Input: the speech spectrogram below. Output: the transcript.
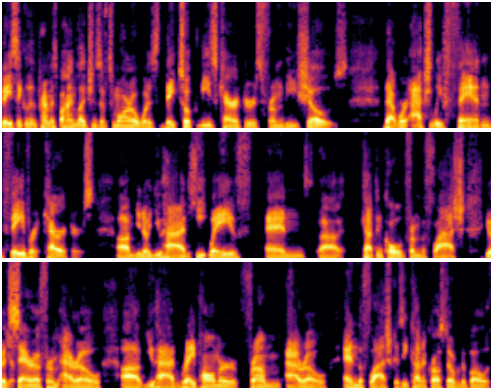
basically the premise behind Legends of Tomorrow was they took these characters from these shows that were actually fan favorite characters. Um, you know, you had Heat Wave and uh, Captain Cold from The Flash. You had Yep. Sarah from Arrow. Uh, you had Ray Palmer from Arrow and The Flash because he kind of crossed over to both.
